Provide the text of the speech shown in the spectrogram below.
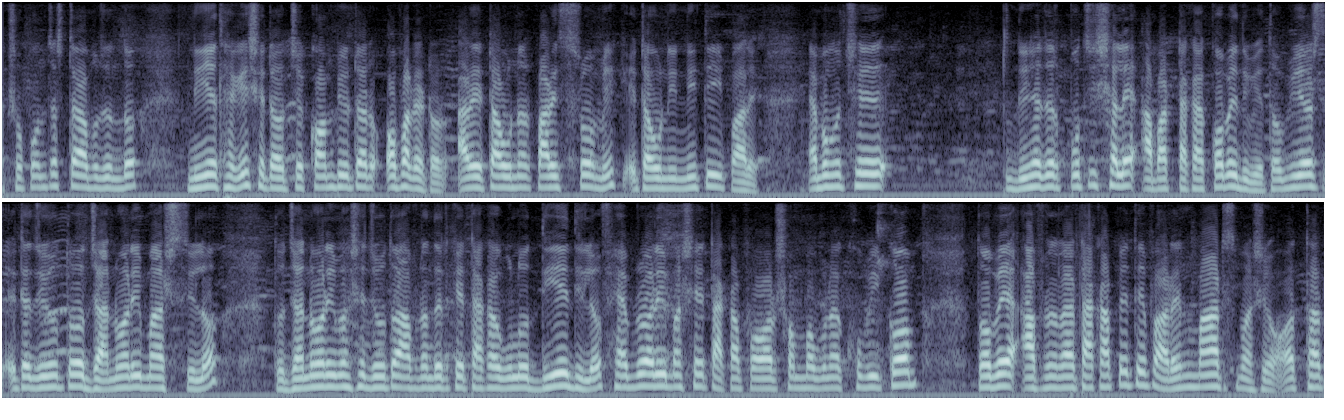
একশো পঞ্চাশ টাকা পর্যন্ত নিয়ে থাকে, সেটা হচ্ছে কম্পিউটার অপারেটর। আর এটা ওনার পারিশ্রমিক, এটা উনি নিতেই পারে। এবং হচ্ছে দুই হাজার পঁচিশ সালে আবার টাকা কবে দিবে? তো ভিয়ার্স এটা যেহেতু জানুয়ারি মাস ছিল, তো জানুয়ারি মাসে যেহেতু আপনাদেরকে টাকাগুলো দিয়ে দিল, ফেব্রুয়ারি মাসে টাকা পাওয়ার সম্ভাবনা খুবই কম। তবে আপনারা টাকা পেতে পারেন মার্চ মাসে। অর্থাৎ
